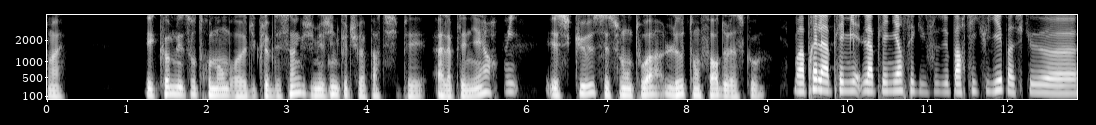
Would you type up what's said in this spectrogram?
Ouais. Et comme les autres membres du Club des 5, j'imagine que tu as participé à la plénière. Oui. Est-ce que c'est selon toi le temps fort de l'ASCO Bon après la plénière, c'est quelque chose de particulier parce que, heu,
